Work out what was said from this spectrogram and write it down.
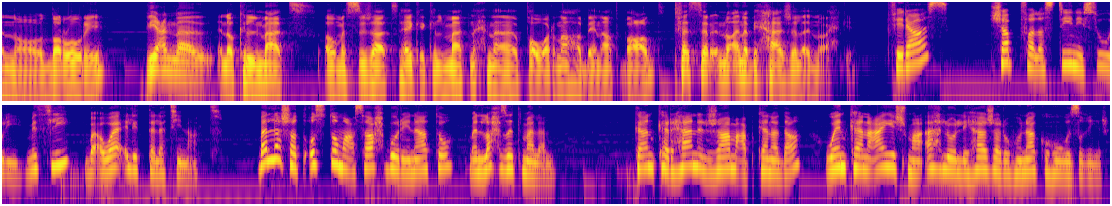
إنه ضروري. في عنا إنه كلمات أو مسجات هيك كلمات نحن طورناها بينات بعض. تفسر إنه أنا بحاجة لإنه أحكي. فراس شاب فلسطيني سوري مثلي بأوائل الثلاثينات. بلشت قصته مع صاحبه ريناتو من لحظة ملل. كان كرهان الجامعة بكندا وين كان عايش مع أهله اللي هاجروا هناك وهو صغير.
